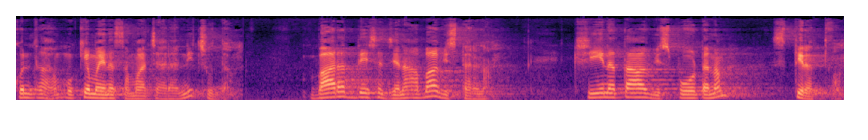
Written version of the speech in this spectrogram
కొంత ముఖ్యమైన సమాచారాన్ని చూద్దాం. భారతదేశ జనాభా విస్తరణ క్షీణత విస్ఫోటనం స్థిరత్వం.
